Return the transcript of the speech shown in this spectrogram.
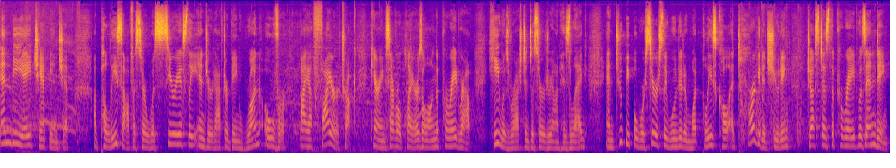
NBA championship. A police officer was seriously injured after being run over by a fire truck carrying several players along the parade route. He was rushed into surgery on his leg, and two people were seriously wounded in what police call a targeted shooting just as the parade was ending.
